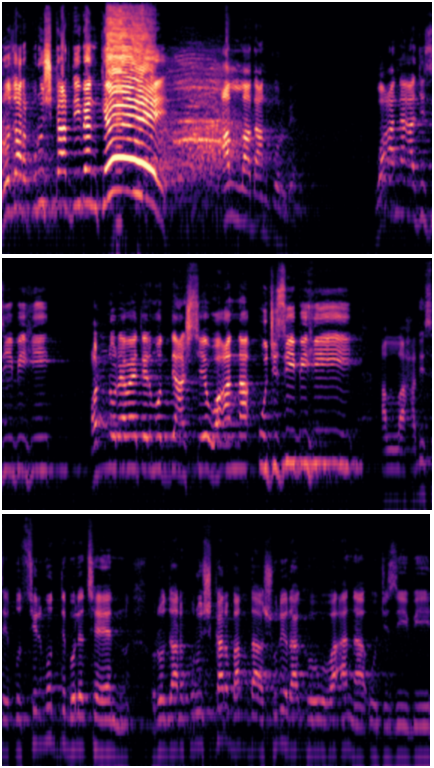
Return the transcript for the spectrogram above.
রোজার পুরস্কার দিবেন কে? আল্লাহ দান করবেন। ওয়ানা আজিজিবিহি অন্য রেওয়ায়তের মধ্যে আসছে ওয়ানা উজজিবিহি আল্লাহ হাদিসে কুৎসির মধ্যে বলেছেন, রোজার পুরস্কার বান্দা শুনে রাখো ওয়ানা উজজিবি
